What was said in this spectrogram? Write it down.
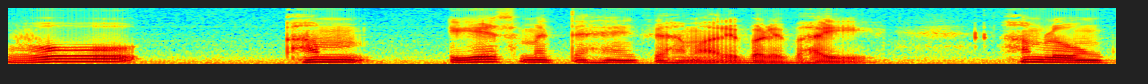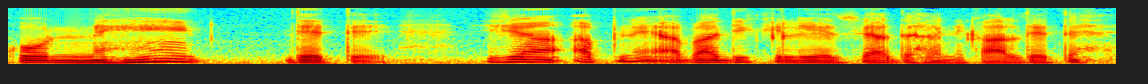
وہ ہم یہ سمجھتے ہیں کہ ہمارے بڑے بھائی ہم لوگوں کو نہیں دیتے یا اپنے آبادی کے لیے زیادہ نکال دیتے ہیں۔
